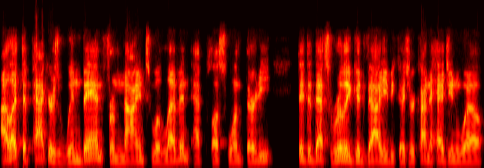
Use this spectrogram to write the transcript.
I like the Packers win band from 9 to 11 at plus 130. I think that that's really good value because you're kind of hedging well.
